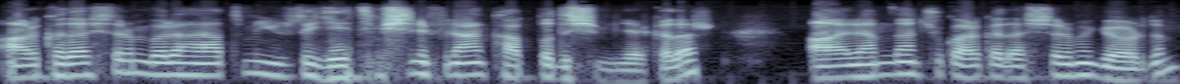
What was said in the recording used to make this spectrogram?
Arkadaşlarım böyle hayatımın %70'ini falan kapladı şimdiye kadar. Ailemden çok arkadaşlarımı gördüm.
